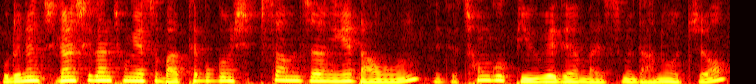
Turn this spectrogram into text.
우리는 지난 시간 통해서 마태복음 13장에 나온 천국 비유에 대한 말씀을 나누었죠.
